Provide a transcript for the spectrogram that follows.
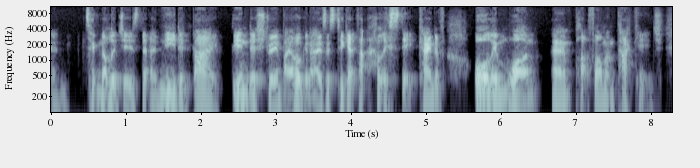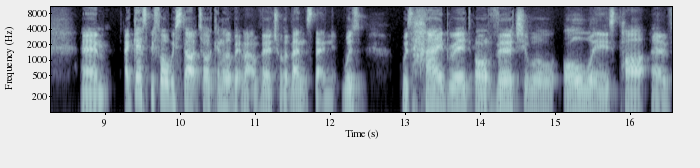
um, technologies that are needed by the industry and by organizers to get that holistic kind of all-in-one um, platform and package. Um, I guess before we start talking a little bit about virtual events, then was was hybrid or virtual always part of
